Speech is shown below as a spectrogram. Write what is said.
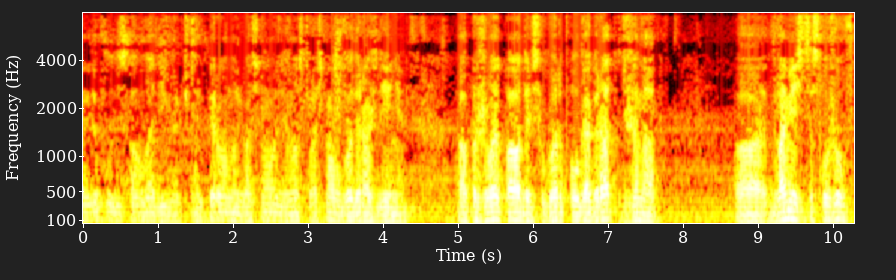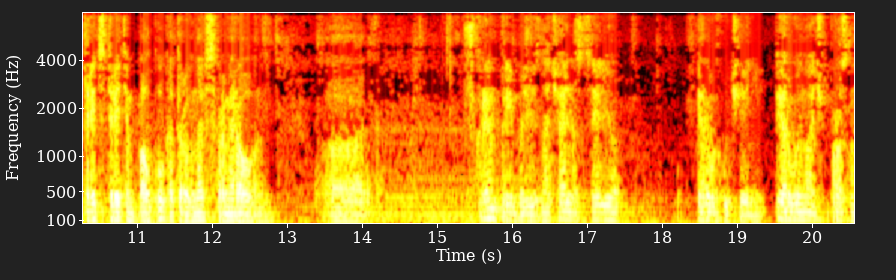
Давидов Владислав Владимирович, 01.08.98 года рождения. А, Проживаю по адресу город Волгоград, женат. А, Два месяца служил в 33-м полку, который вновь сформированный. А, В Крым прибыли изначально с целью первых учений. Первую ночь просто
